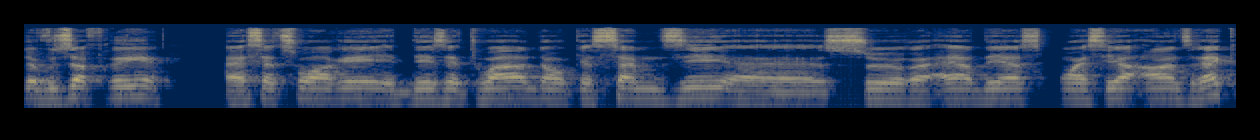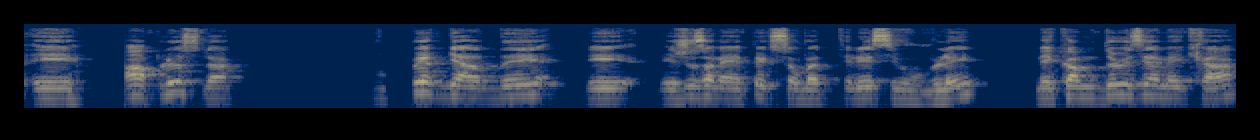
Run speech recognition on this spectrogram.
de vous offrir euh, cette soirée des étoiles, donc samedi euh, sur rds.ca en direct. Et en plus, vous pouvez regarder les, Jeux olympiques sur votre télé si vous voulez, mais comme deuxième écran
